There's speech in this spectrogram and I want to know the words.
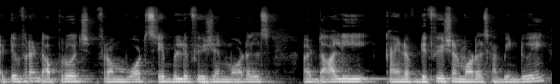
a different approach from what stable diffusion models a DALL-E kind of diffusion models have been doing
